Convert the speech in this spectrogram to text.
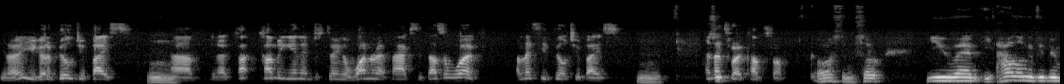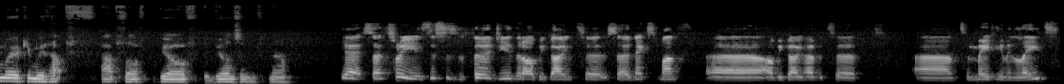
You know, you've got to build your base. Mm. Um, you know, c- coming in and just doing a one rep max, it doesn't work unless you've built your base, mm. and so, that's where it comes from. Awesome. So, you, um, how long have you been working with Hafthor Bjornsson now? Yeah, so three years. This is the third year that I'll be going to. So next month, uh, I'll be going over to uh, to meet him in Leeds,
